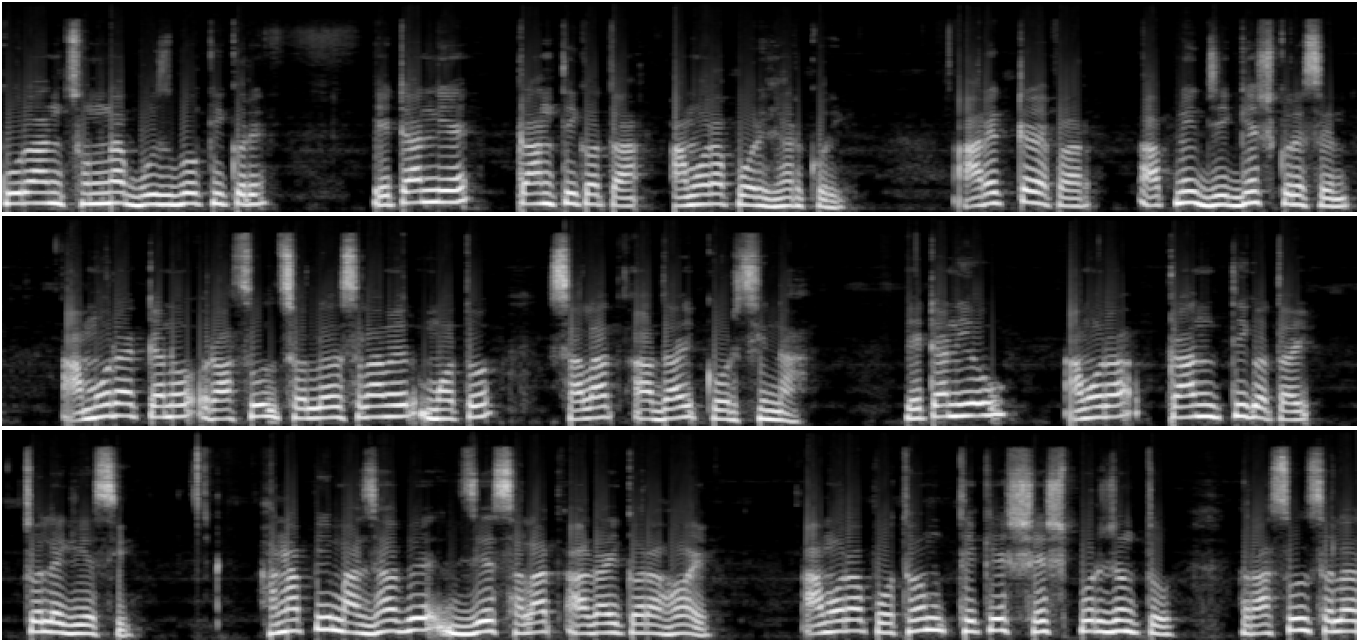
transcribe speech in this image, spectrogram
কোরআন সুন্না বুঝব কি করে? এটা নিয়ে প্রান্তিকতা আমরা পরিহার করি। আরেকটা ব্যাপার, আপনি জিজ্ঞেস করেছেন, আমরা কেন রাসূল সাল্লাহ সাল্লামের মতো সালাত আদায় করছি না? এটা নিয়েও আমরা প্রান্তিকতায় চলে গিয়েছি। হানাপি মাঝহাবে যে সালাত আদায় করা হয়, আমরা প্রথম থেকে শেষ পর্যন্ত রাসূল সাল্লাহ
